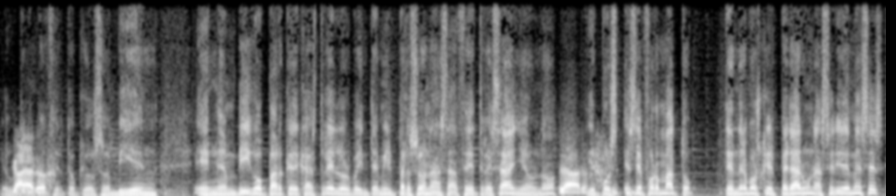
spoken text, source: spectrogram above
el concierto que os vi en, en, Vigo, Parque de Castrelos, 20.000 personas hace tres años, ¿no? Claro. Y pues ese formato tendremos que esperar una serie de meses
